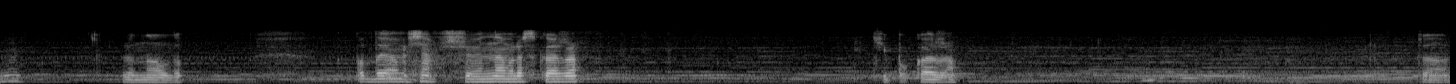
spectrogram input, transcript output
М, Роналдо. Подивимося, що він нам розкаже. Чи покаже. Так,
